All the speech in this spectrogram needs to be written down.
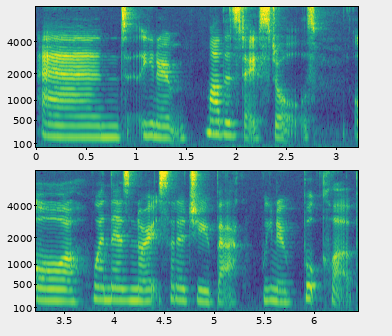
and, you know, Mother's Day stalls or when there's notes that are due back, you know, book club.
